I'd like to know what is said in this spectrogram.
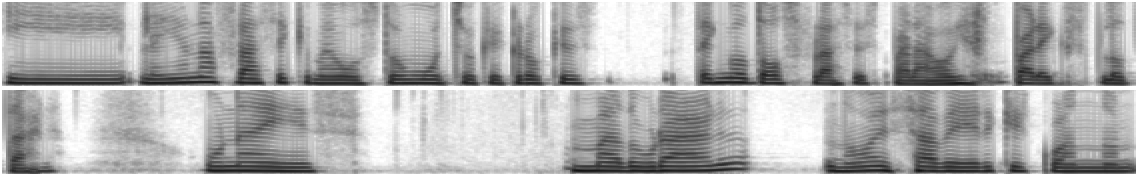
Y leí una frase que me gustó mucho, que creo que es, tengo dos frases para hoy, para explotar. Una es, madurar, ¿no? Es saber que cuando,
